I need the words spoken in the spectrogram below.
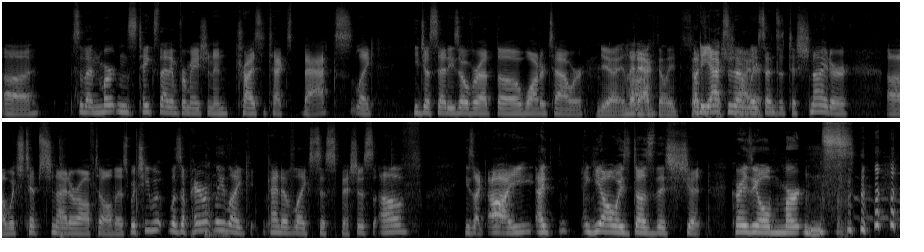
Uh so then Mertens takes that information and tries to text Bax like he just said he's over at the water tower Yeah, and then Um, accidentally. but he it to accidentally Schneider. sends it to Schneider, uh, which tips Schneider off to all this, which he w- was apparently like kind of like suspicious of. He's like, ah, he, I, he always does this shit. Crazy old Mertens.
